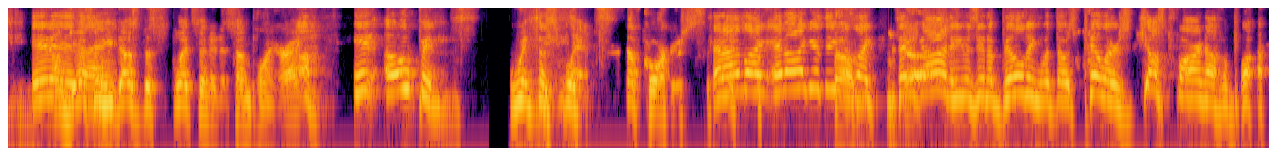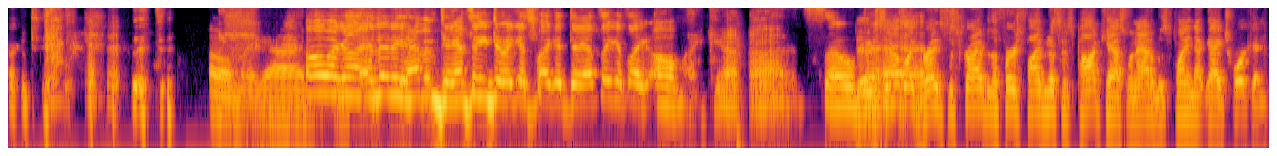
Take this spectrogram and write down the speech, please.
it I'm is guessing a- he does the splits in it at some point, right? oh, it opens with the splits. Of course. And I'm like, and all I can think Oh, is like, thank God he was in a building with those pillars just far enough apart. Oh my god. Oh my God. And then they have him dancing, doing his fucking dancing. It's like, oh my God. It's so Dude, it sounds like bad. Greg's describing the first five minutes of his podcast when Adam was playing that guy twerking.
